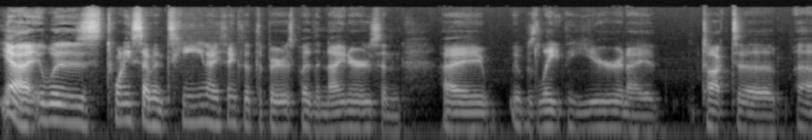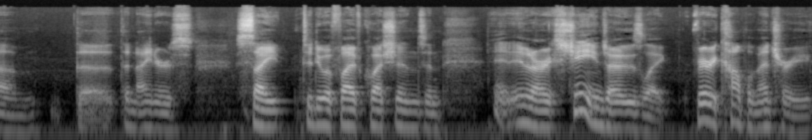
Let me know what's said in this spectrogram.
Yeah, it was 2017, I think, that the Bears played the Niners, and I it was late in the year, and I talked to um, the the Niners site to do a five questions, and in our exchange, I was like, very complimentary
